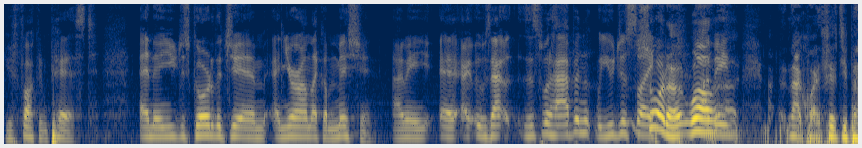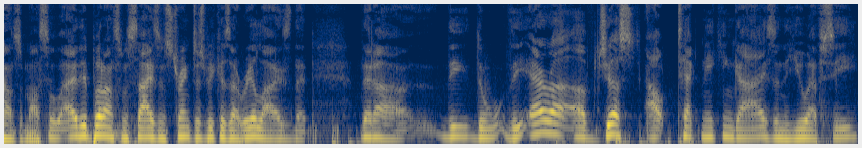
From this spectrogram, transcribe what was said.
you're fucking pissed. And then you just go to the gym and you're on like a mission. I mean, uh, was that is this what happened? Were you just like sort of. Well, I mean, uh, not quite fifty pounds of muscle. I did put on some size and strength just because I realized that that uh, the the the era of just out techniquing guys in the UFC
